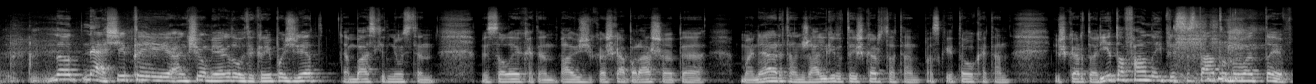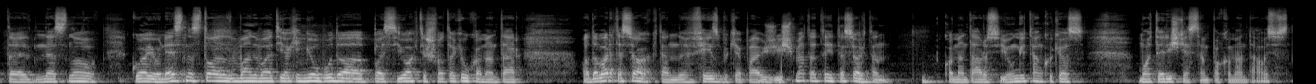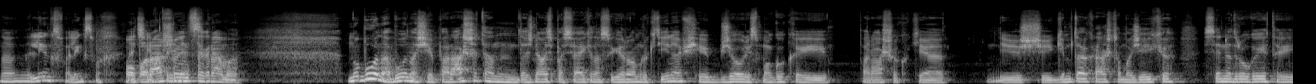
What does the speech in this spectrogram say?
Na, ne, šiaip tai anksčiau mėgdavau tikrai pažiūrėti, ten basket news, ten visą laiką, ten, pavyzdžiui, kažką parašo apie mane, ar ten žalgirį, tai iš karto ten paskaitau, kad ten iš karto ryto fanai prisistato, nu, va taip, ta, nes, nu, kuo jaunesnis, tuo man, va, jokingiau būdavo pasijuokti iš va tokių komentarų. O dabar tiesiog ten Facebook'e, pavyzdžiui, išmeta, tai tiesiog ten komentarus įjungi ten kokios moteriškės ten pakomentavusios. Na, linksma, linksma. O Bet šiaip parašo tai Instagramą. Nu, būna, būna, šiaip parašo ten, dažniausiai pasveikina su gerom rungtynėm, šiaip žiauriai smagu, kai parašo kokie iš gimtojo krašto mažiekių seni draugai, tai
